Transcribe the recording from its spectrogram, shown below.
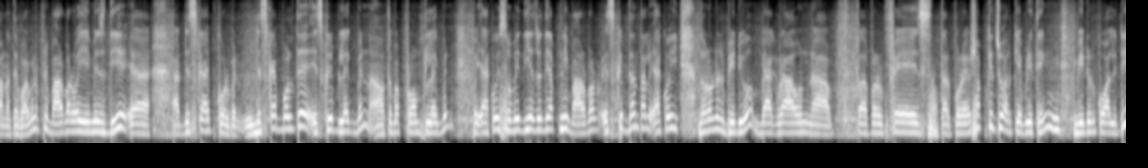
বানাতে পারবেন। আপনি বারবার ওই ইমেজ দিয়ে ডিসক্রাইব করবেন। ডিসক্রাইব বলতে স্ক্রিপ্ট লিখবেন অথবা প্রম্পট লিখবেন। ওই একই ছবি দিয়ে যদি আপনি বারবার স্ক্রিপ্ট দেন, তাহলে একই ধরনের ভিডিও ব্যাকগ্রাউন্ড তারপর ফেস তারপরে সব কিছু আর কি এভরিথিং ভিডিওর কোয়ালিটি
